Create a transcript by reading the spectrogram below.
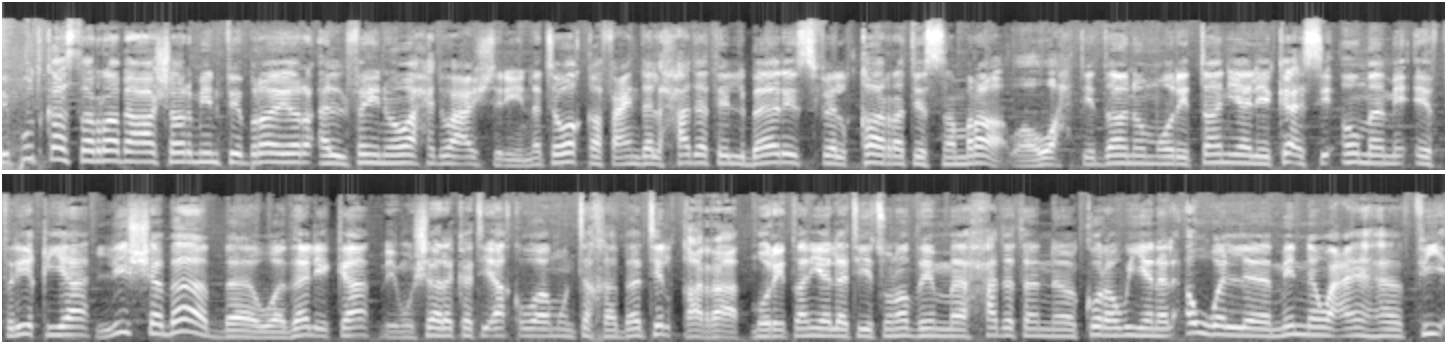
في بودكاست الرابع عشر من فبراير 2021 نتوقف عند الحدث البارز في القارة السمراء وهو احتضان موريتانيا لكأس أمم إفريقيا للشباب وذلك بمشاركة أقوى منتخبات القارة. موريتانيا التي تنظم حدثا كرويا الأول من نوعه في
